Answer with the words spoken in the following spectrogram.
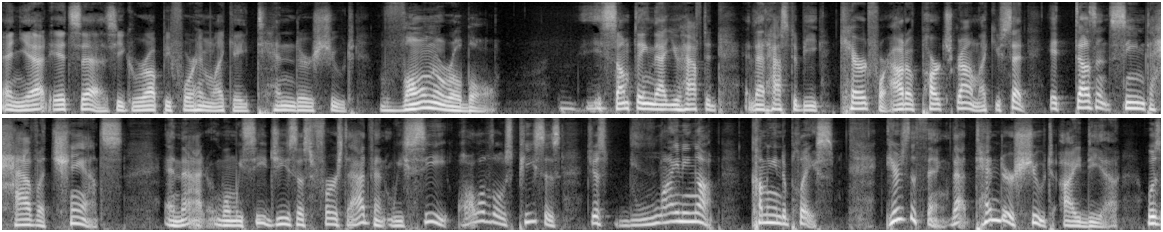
And yet it says he grew up before him like a tender shoot vulnerable. Something that you have to that has to be cared for out of parched ground. Like you said it doesn't seem to have a chance. And that when we see jesus first advent we see all of those pieces just lining up coming into place. Here's the thing that tender shoot idea was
